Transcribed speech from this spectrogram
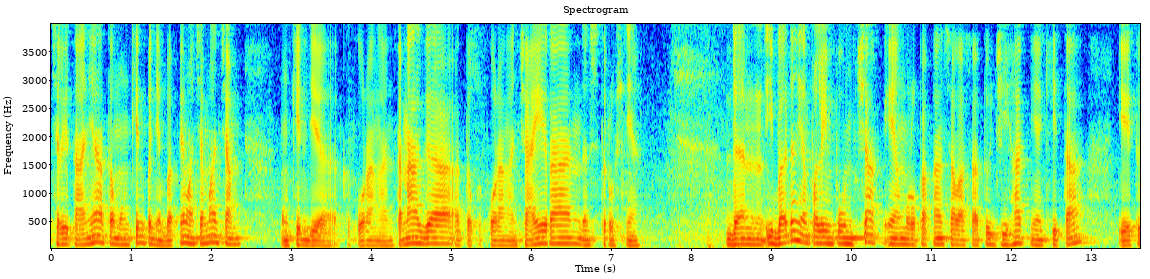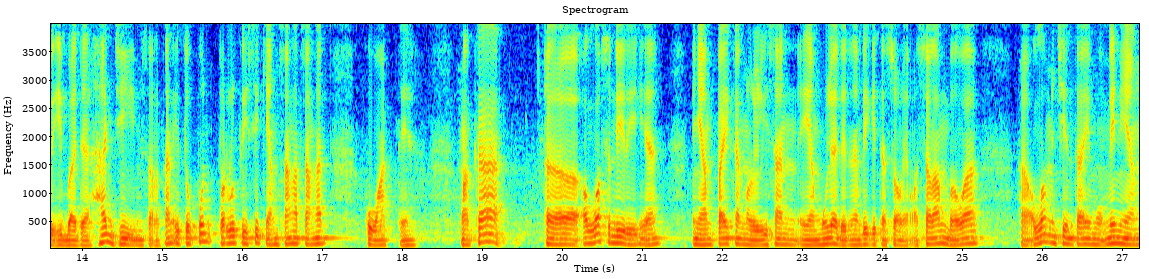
ceritanya atau mungkin penyebabnya macam-macam. Mungkin dia kekurangan tenaga atau kekurangan cairan dan seterusnya. Dan ibadah yang paling puncak yang merupakan salah satu jihadnya kita yaitu ibadah haji misalkan itu pun perlu fisik yang sangat-sangat kuat ya. Maka e, Allah sendiri ya menyampaikan melalui lisan yang mulia dari Nabi kita SAW bahwa uh, Allah mencintai mukmin yang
